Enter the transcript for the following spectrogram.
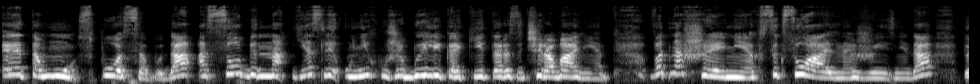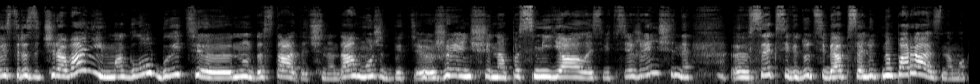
этому способу, да, особенно если у них уже были какие-то разочарования в отношениях, в сексуальной жизни, да, то есть разочарований могло быть, э, ну, достаточно, да, может быть, э, женщина посмеялась, ведь все женщины э, в сексе ведут себя абсолютно по-разному,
